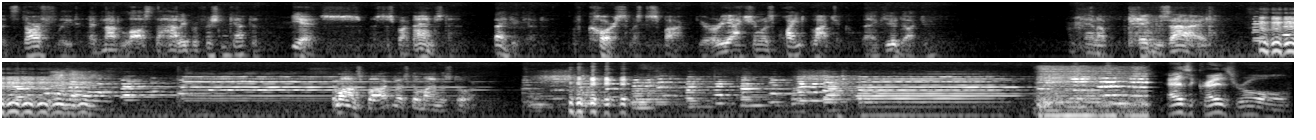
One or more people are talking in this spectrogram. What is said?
that Starfleet had not lost the highly proficient captain. Yes, Mr. Spock, I understand. Thank you, Captain. Of course, Mr. Spock. Your reaction was quite logical. Thank you, Doctor. And a pig's eye. Come on, Spock. Let's go mind the store. As the credits roll.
